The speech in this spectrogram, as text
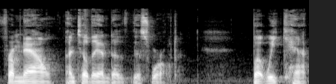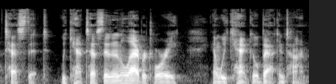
from now until the end of this world. But we can't test it. We can't test it in a laboratory, and we can't go back in time.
